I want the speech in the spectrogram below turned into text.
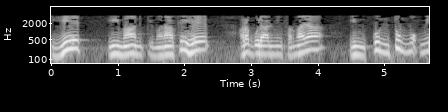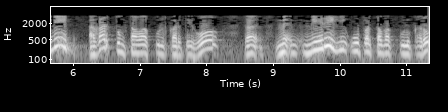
یہ ایمان کے منافی ہے۔ رب العالمین فرمایا ان کن تم مؤمنین، اگر تم توکل کرتے ہو میرے ہی اوپر توکل کرو،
